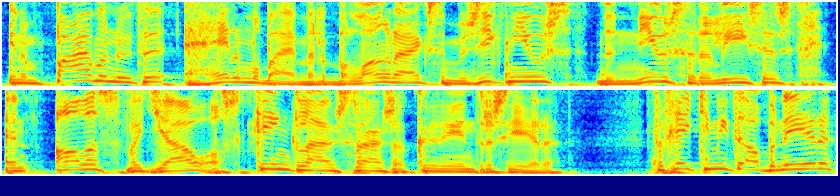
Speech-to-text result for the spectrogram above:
In een paar minuten helemaal bij met de belangrijkste muzieknieuws, de nieuwste releases en alles wat jou als Kink-luisteraar zou kunnen interesseren. Vergeet je niet te abonneren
